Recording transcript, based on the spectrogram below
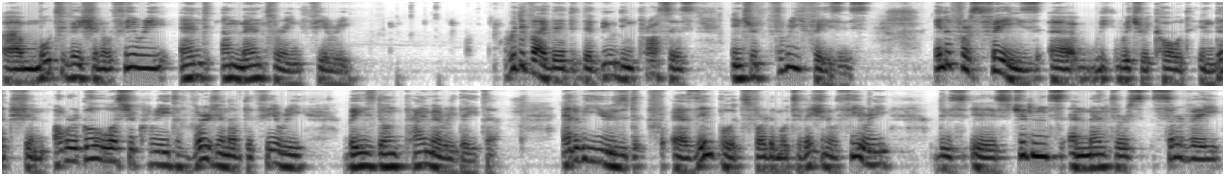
a motivational theory and a mentoring theory. We divided the building process into three phases. In the first phase, uh, we, which we called induction, our goal was to create a version of the theory based on primary data. And we used as inputs for the motivational theory this is students and mentors survey,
